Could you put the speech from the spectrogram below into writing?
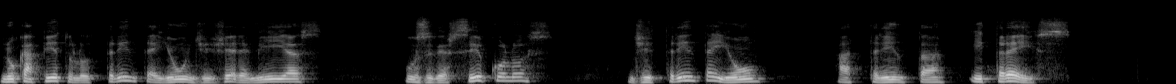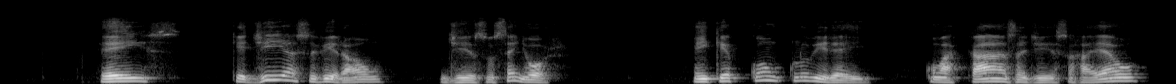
no capítulo 31 de Jeremias, os versículos de 31 a 33. Eis que dias virão, diz o Senhor, em que concluirei com a casa de Israel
